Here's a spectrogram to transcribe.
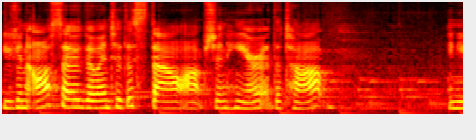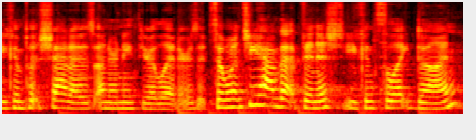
You can also go into the Style option here at the top and you can put shadows underneath your letters. So once you have that finished, you can select done.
